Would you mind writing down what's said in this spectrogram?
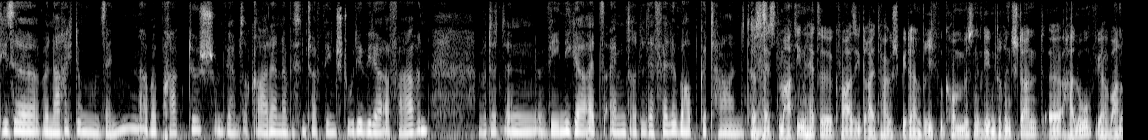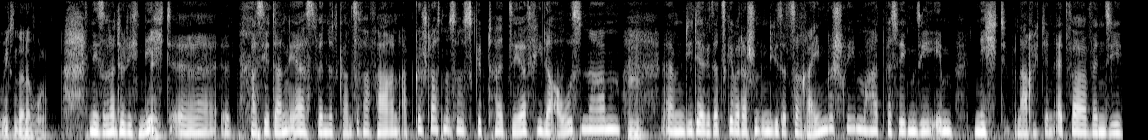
diese Benachrichtigungen senden, aber praktisch, und wir haben es auch gerade in einer wissenschaftlichen Studie wieder erfahren, wird es in weniger als einem Drittel der Fälle überhaupt getan. Das heißt, Martin hätte quasi drei Tage später einen Brief bekommen müssen, in dem drin stand, äh, hallo, wir waren übrigens in deiner Wohnung. Nee, so natürlich nicht. Äh, passiert dann erst, wenn das ganze Verfahren abgeschlossen ist. Und es gibt halt sehr viele Ausnahmen, Mhm. ähm, die der Gesetzgeber da schon in die Gesetze reingeschrieben hat, weswegen sie eben nicht benachrichtigen. Etwa, wenn sie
